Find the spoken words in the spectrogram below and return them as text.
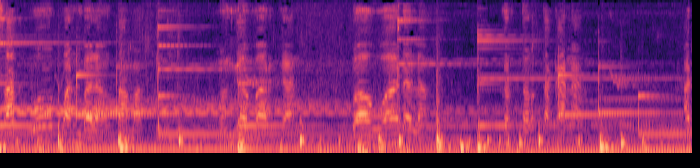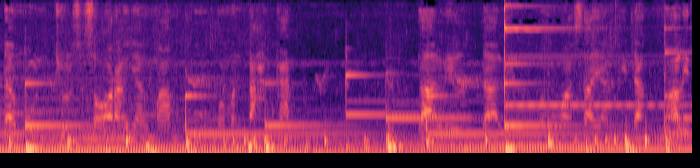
Satwa Panbalang Tamak ini menggambarkan bahwa dalam ketertekanan ada muncul seseorang yang mampu mementahkan dalil-dalil penguasa yang tidak valid.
